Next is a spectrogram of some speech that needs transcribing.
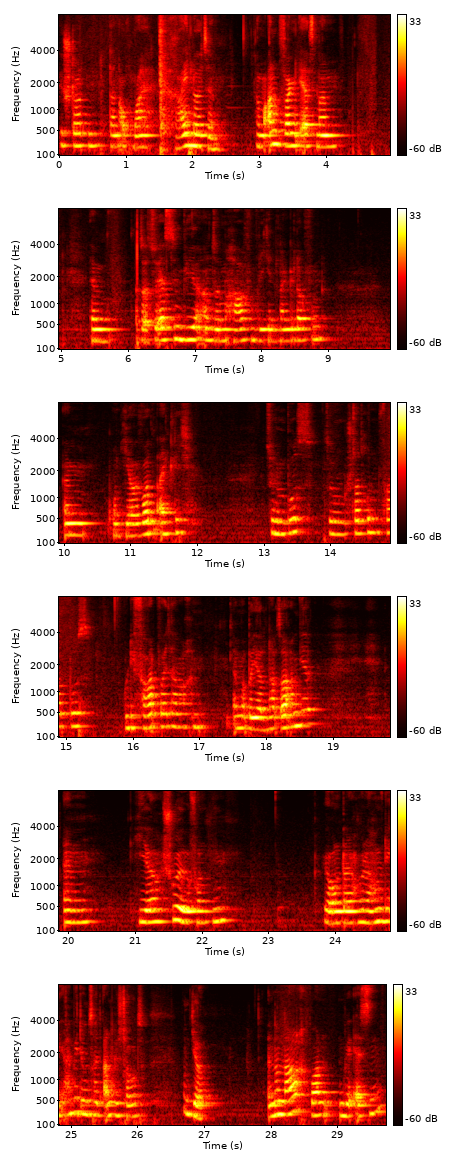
wir starten dann auch mal rein, Leute. Am Anfang erstmal, ähm, also zuerst sind wir an so einem Hafenweg entlang gelaufen. Ähm, und ja, wir wollten eigentlich zu einem Bus, zu einem Stadtrundenfahrtbus und die Fahrt weitermachen. Ähm, aber ja, dann haben wir ähm, hier Schuhe gefunden. Ja, und dann haben wir, die, haben wir die uns halt angeschaut. Und ja, und danach waren wir essen,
